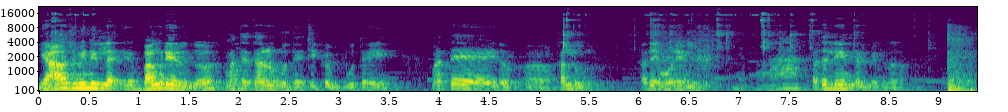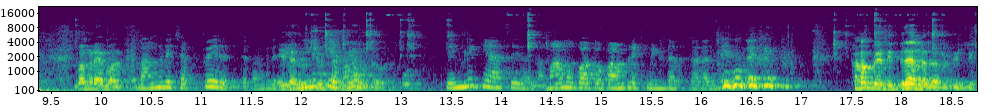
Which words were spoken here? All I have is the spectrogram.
ಯಾವ್ದು ಮೀನಿಲ್ಲ ಬಂಗಡೆ ಇರುದು. ಮತ್ತೆ ತರು ಬೂತಾಯಿ ಚಿಕ್ಕ ಬೂತಾಯಿ ಮತ್ತೆ ಇದು ಕಲ್ಲು ಅದೇ ಮೂರೇ ಮೀನು. ಅದ್ರಲ್ಲಿ ಏನ್ ತರಬೇಕು ನಾನು ಬಂಗಡೆ ಮಾತ್ರ. ಬಂಗಡೆ ಚಪ್ಪೆ ಇರುತ್ತೆ ಬಂಗಡೆ ಇಲ್ಲ ರುಚಿ ತಿನ್ಲಿಕ್ಕೆ ಉಂಟು, ಉಂಟು. ತಿನ್ಲಿಕ್ಕೆ ಆಸೆ ಇರಲ್ಲ. ಮಾಮು ಪಾಪ ಪಾಂಪ್ಲೆಟ್ ಹೇಳ್ತಾರೆ. ಕಾಂಪ್ಲೇಟ್ ಇದ್ರೆ ಅಲ್ಲ ಅದು ಇಲ್ಲಿ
